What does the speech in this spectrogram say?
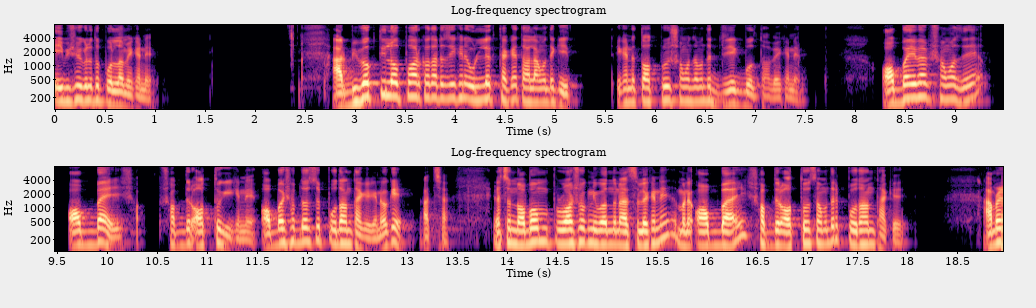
এই বিষয়গুলো তো পড়লাম এখানে। আর বিভক্তি লোপ হওয়ার কথাটা যেখানে উল্লেখ থাকে, তাহলে আমাদের কি? এখানে তৎপুরুষ সমাজ আমাদের ডিরেক্ট বলতে হবে এখানে। অব্যয়ভাব সমাজে অব্যয় শব্দের অর্থ কি এখানে? অব্যয় শব্দ হচ্ছে প্রধান থাকে এখানে ওকে আচ্ছা। এটা হচ্ছে নবম প্রভাষক নিবন্ধন আসলে এখানে মানে অব্যয় শব্দের অর্থ হচ্ছে আমাদের প্রধান থাকে। আমরা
